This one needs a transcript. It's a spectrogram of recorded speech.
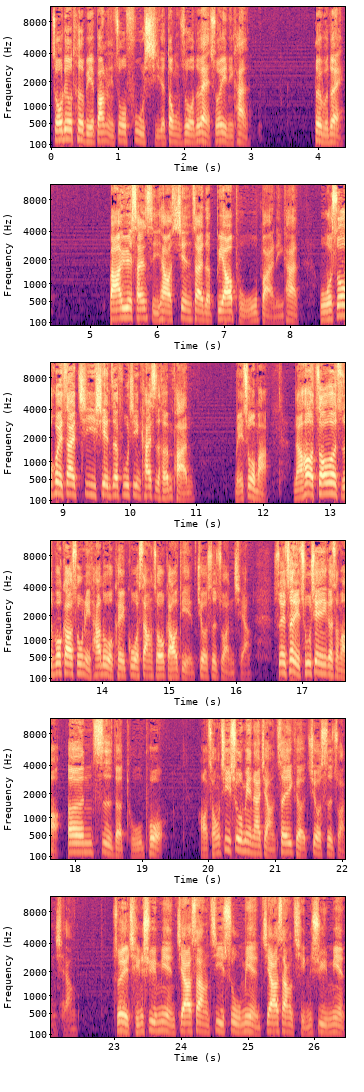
周六特别帮你做复习的动作，对不对？所以你看，对不对？八月三十一号，现在的标普五百，你看，我说会在季线这附近开始横盘，没错嘛？然后周二直播告诉你，它如果可以过上周高点，就是转强。所以这里出现一个什么 N 字的突破，好，从技术面来讲，这一个就是转强。所以情绪面加上技术面加上情绪面，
